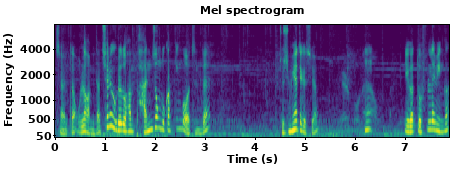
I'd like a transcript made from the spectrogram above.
자 일단 올라갑니다. 체력이 그래도 한 반 정도 깎인 것 같은데 조심해야 되겠어요. Now. 얘가 또 플렘인가?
